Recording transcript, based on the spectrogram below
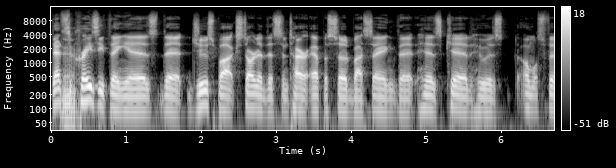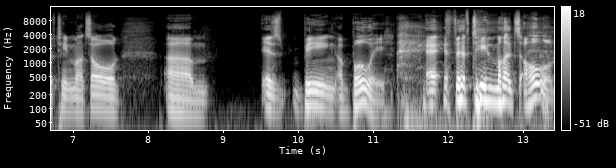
that's the crazy thing is that Juicebox started this entire episode by saying that his kid, who is almost 15 months old, um, is being a bully at 15 months old.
